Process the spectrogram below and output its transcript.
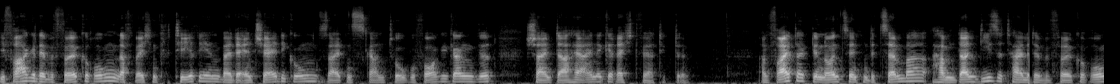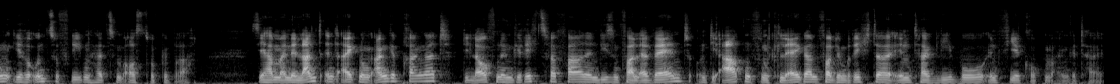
Die Frage der Bevölkerung, nach welchen Kriterien bei der Entschädigung seitens Skan-Togo vorgegangen wird, scheint daher eine gerechtfertigte. Am Freitag, den 19. Dezember, haben dann diese Teile der Bevölkerung ihre Unzufriedenheit zum Ausdruck gebracht. Sie haben eine Landenteignung angeprangert, die laufenden Gerichtsverfahren in diesem Fall erwähnt und die Arten von Klägern vor dem Richter in Taglibo in vier Gruppen eingeteilt.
